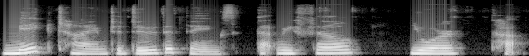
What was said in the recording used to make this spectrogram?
Make time to do the things that refill your cup.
